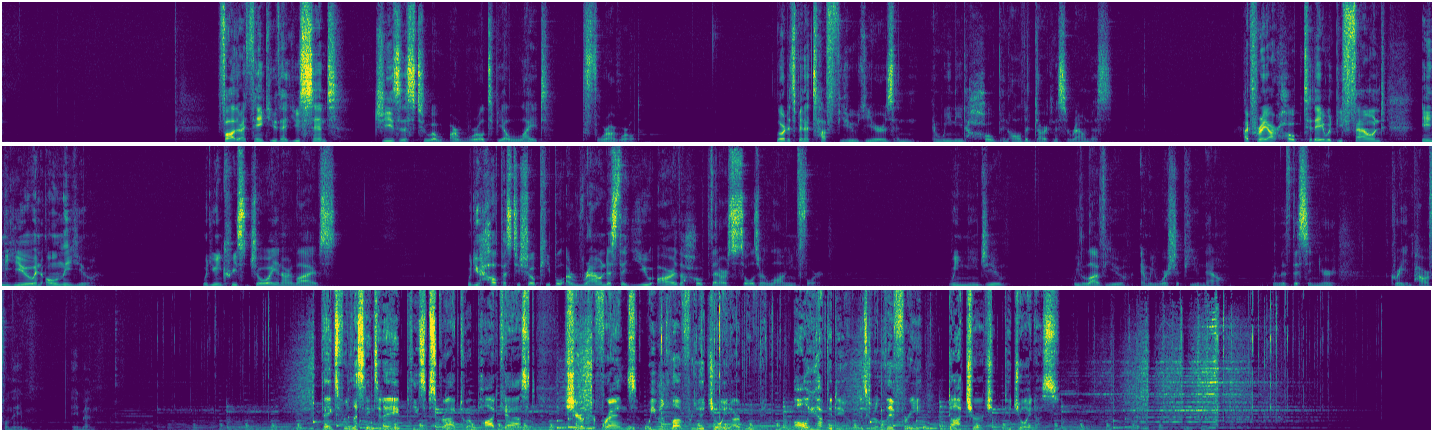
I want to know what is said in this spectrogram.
Father, I thank you that you sent Jesus to a, our world to be a light for our world. Lord, it's been a tough few years, and, and we need hope in all the darkness around us. I pray our hope today would be found in you and only you. Would you increase joy in our lives? Would you help us to show people around us that you are the hope that our souls are longing for? We need you, we love you, and we worship you now. We lift this in your great and powerful name. Amen. Thanks for listening today. Please subscribe to our podcast, share with your friends. We would love for you to join our movement. All you have to do is go to livefree.church to join us.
